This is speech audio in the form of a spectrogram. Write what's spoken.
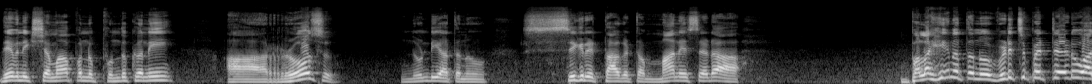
దేవుని క్షమాపణను పొందుకొని ఆ రోజు నుండి అతను సిగరెట్ తాగటం మానేశాడా? బలహీనతను విడిచిపెట్టాడు ఆ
